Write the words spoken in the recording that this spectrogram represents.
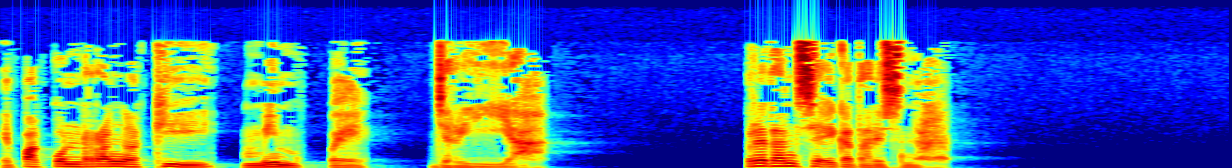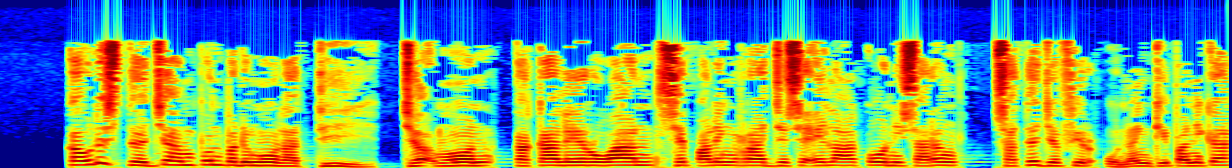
Epa kon rangaki mimpe jeria. Tretan seekatarisna. Kaulis de jampon pada ngolati. Jakmon kakaleroan sepaling raja seelako ni sarang sate je Fir'aun yang kipanika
